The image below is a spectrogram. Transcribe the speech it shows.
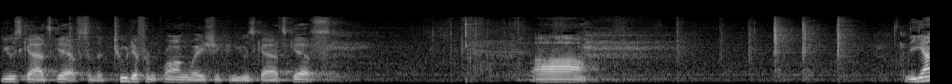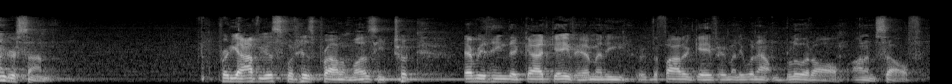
use God's gifts. So the two different wrong ways you can use God's gifts. Uh, the younger son, pretty obvious what his problem was. He took everything that God gave him, and he, or the father gave him, and he went out and blew it all on himself.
